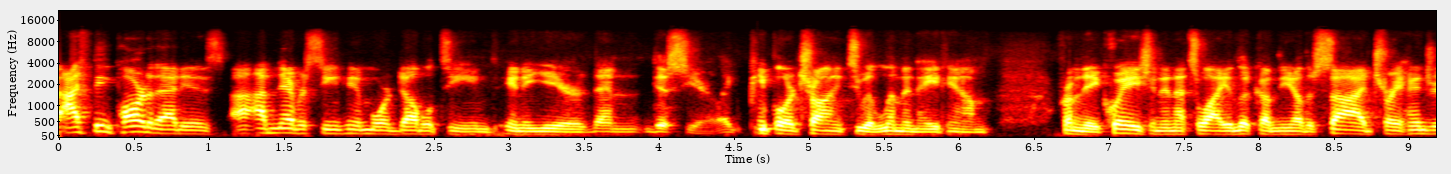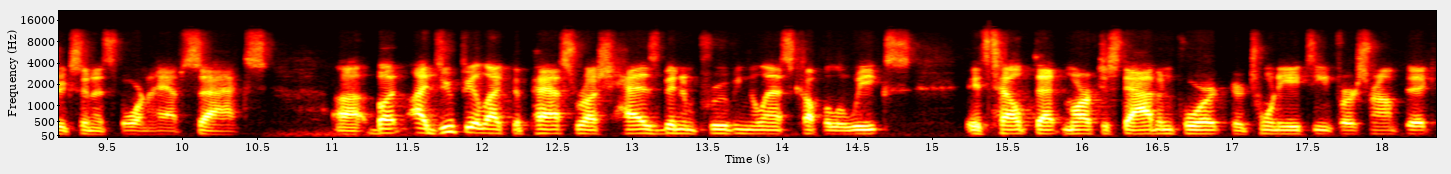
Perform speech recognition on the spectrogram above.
I think part of that is I've never seen him more double teamed in a year than this year. Like people are trying to eliminate him from the equation. And that's why you look on the other side. Trey Hendrickson has four and a half sacks. Uh, but I do feel like the pass rush has been improving the last couple of weeks. It's helped that Marcus Davenport, their 2018 first round pick,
